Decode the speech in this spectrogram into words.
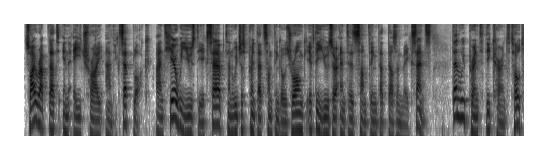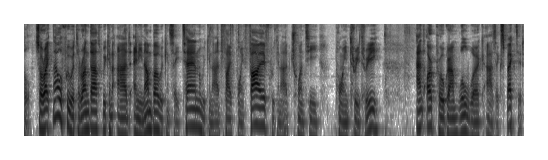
So I wrap that in a try and except block. And here we use the except and we just print that something goes wrong if the user enters something that doesn't make sense then we print the current total. So right now, if we were to run that, we can add any number. We can say 10, we can add 5.5, we can add 20.33, and our program will work as expected.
